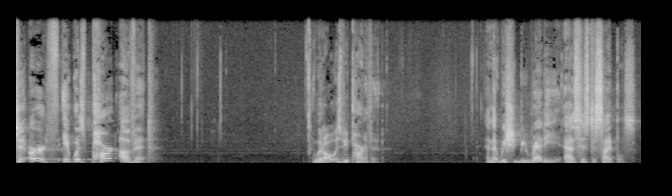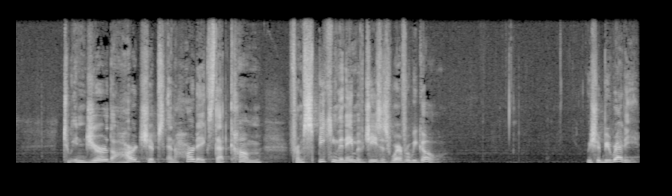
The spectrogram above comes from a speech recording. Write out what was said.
to earth. It was part of it. Would always be part of it. And that we should be ready as his disciples to endure the hardships and heartaches that come from speaking the name of Jesus wherever we go. We should be ready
